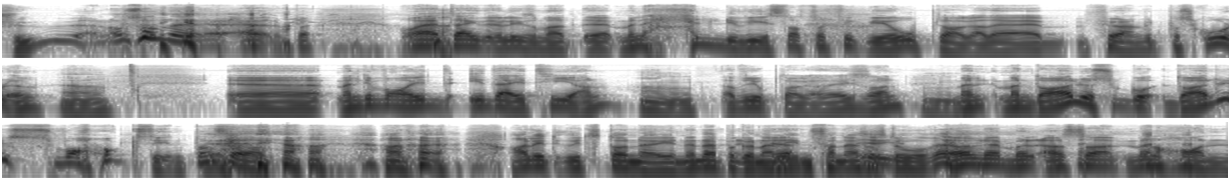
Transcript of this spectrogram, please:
sju, eller noe sånt. Ja. og jeg tenkte liksom at eh, Men heldigvis da, så fikk vi jo oppdaga det før han begynte på skolen. Eh, men det var i, i de tidene at vi oppdaga det. ikke sant? Men, men da er du, så da er du svaksynt, altså. Ja, han har- litt utstående øyne der på grunn av linsene er så store. Ja, men, altså, men han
